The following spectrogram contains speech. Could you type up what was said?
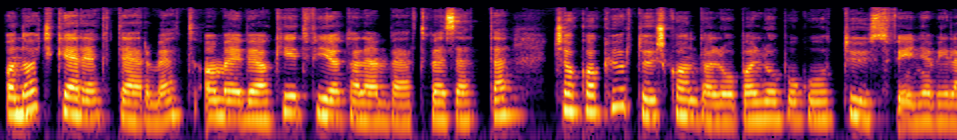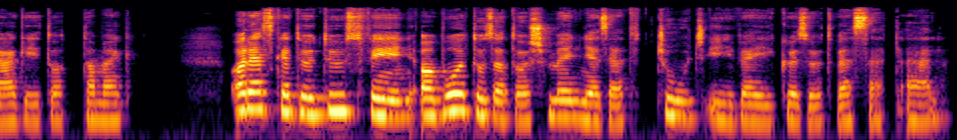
A nagy kerek termet, amelybe a két fiatalembert vezette, csak a kürtős kandallóban lobogó tűzfénye világította meg. A reszkető tűzfény a boltozatos mennyezet csúcs ívei között veszett el.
